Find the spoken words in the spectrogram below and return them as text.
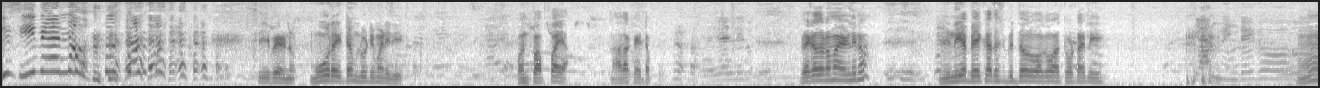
ಈ ಸೀಬೆ ಹಣ್ಣು ಸೀಬೆಹಣ್ಣು. ಮೂರು ಐಟಮ್ ಲೂಟಿ ಮಾಡಿದ್ವಿ. ಒಂದು ಪಪ್ಪಾಯ ನಾಲ್ಕು ಐಟಮ್ ಬೇಕಾದಮ್ಮ ಎಳ್ನೀರು ನಿನಗೆ ಬೇಕಾದಷ್ಟು ಬಿದ್ದವ್ರು ಹೋಗವ ತೋಟಲ್ಲಿ. ಹ್ಞೂ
